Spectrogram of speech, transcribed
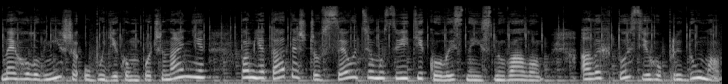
найголовніше у будь-якому починанні пам'ятати, що все у цьому світі колись не існувало, але хтось його придумав,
